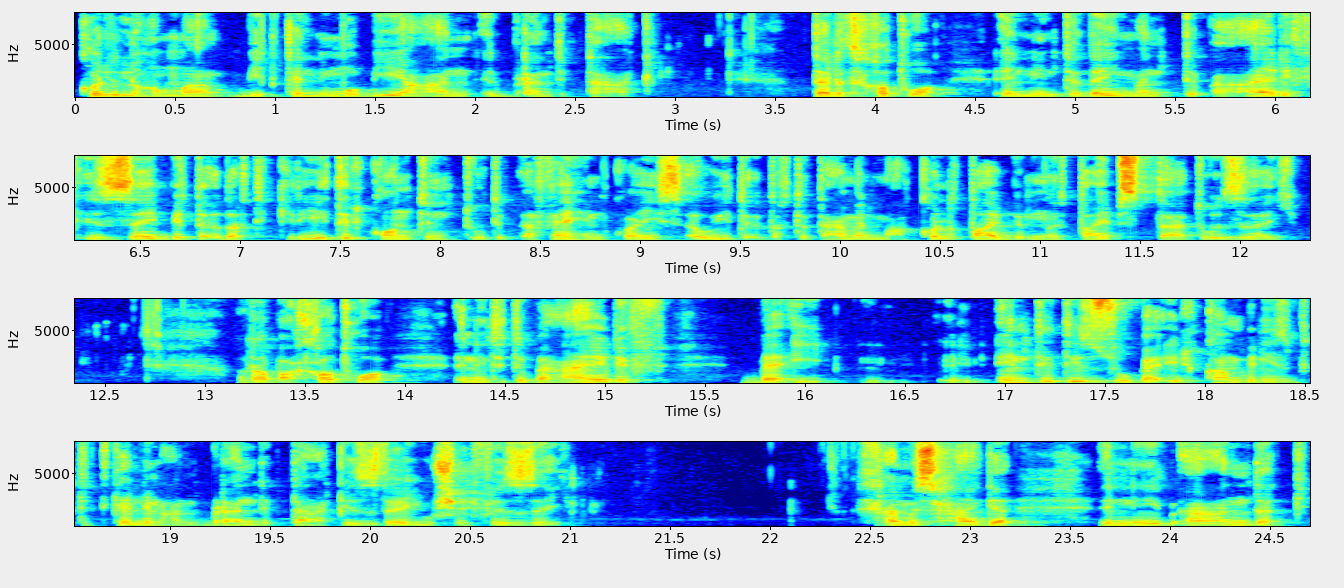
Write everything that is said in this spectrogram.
كل اللي هما بيتكلموا بيه عن ال brand بتاعك. تالت خطوة إن أنت دايما تبقى عارف إزاي بتقدر ت create ال content وتبقى فاهم كويس أوي تقدر تتعامل مع كل type من ال types بتاعته إزاي. رابع خطوة إن أنت تبقى عارف باقي ال entities وباقي ال companies بتتكلم عن ال brand بتاعك إزاي وشايفاه إزاي. خامس حاجة إن يبقى عندك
